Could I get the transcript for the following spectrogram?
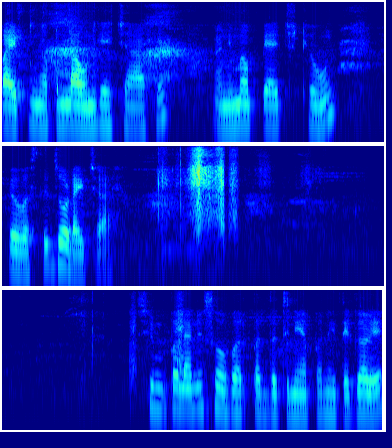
पायपिंग आपण लावून घ्यायचे आहे आणि मग पॅच ठेवून व्यवस्थित जोडायचे आहे. सिंपल आणि सोबर पद्धतीने आपण इथे गळे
